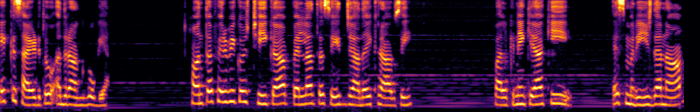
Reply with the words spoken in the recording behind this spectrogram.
ਇੱਕ ਸਾਈਡ ਤੋਂ ਅਧਰੰਗ ਹੋ ਗਿਆ। ਹੁਣ ਤਾਂ ਫਿਰ ਵੀ ਕੁਝ ਠੀਕ ਆ, ਪਹਿਲਾਂ ਤਾਂ ਸਿਹਤ ਜ਼ਿਆਦਾ ਹੀ ਖਰਾਬ ਸੀ। ਪਲਕ ਨੇ ਕਿਹਾ ਕਿ ਇਸ ਮਰੀਜ਼ ਦਾ ਨਾਮ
